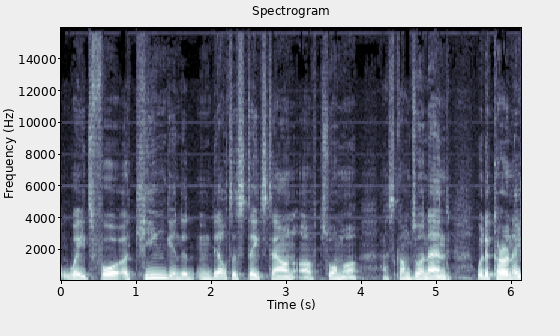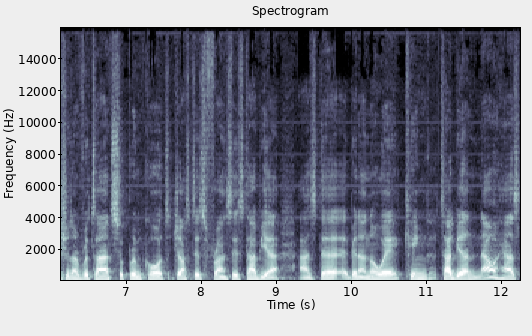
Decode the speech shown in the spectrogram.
wait for a king in the in Delta State town of Tuomo has come to an end with the coronation of retired Supreme Court Justice Francis Tabai as the Ebenanaowei King Tabai now has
